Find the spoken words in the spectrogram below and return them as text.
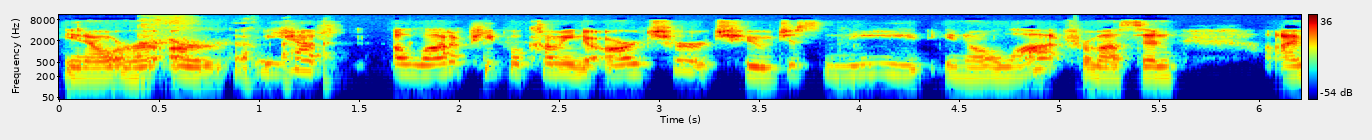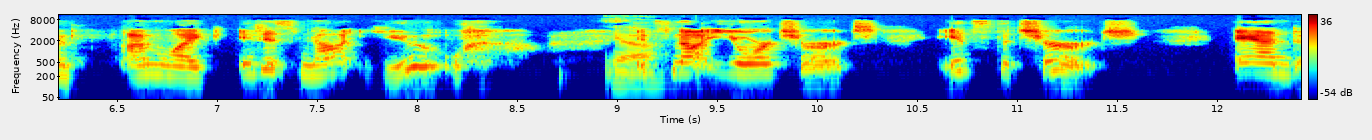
You know, or, or we have a lot of people coming to our church who just need, you know, a lot from us. And I'm I'm like, it is not you. Yeah. It's not your church. It's the church. And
